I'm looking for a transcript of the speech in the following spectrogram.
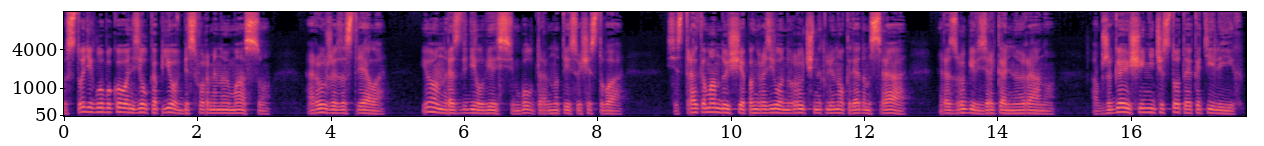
Кустодий глубоко вонзил копье в бесформенную массу. Оружие застряло, и он разрядил весь болтер внутри существа. Сестра командующая погрузила двуручный клинок рядом с Ра, разрубив зеркальную рану. Обжигающие нечистоты окатили их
